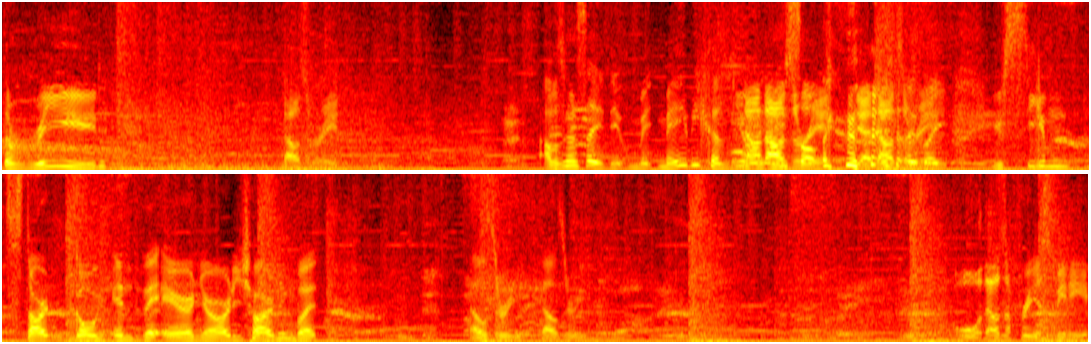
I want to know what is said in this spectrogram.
The read. That was a read. I was gonna say maybe because you No, know that you was a saw- read. Yeah, that was a read. like you see him start going into the air and you're already charging, but that was a read. That was a read. Oh, that was a free speedy.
